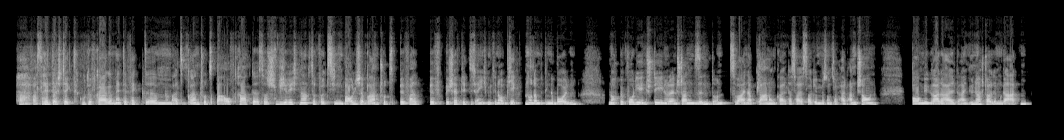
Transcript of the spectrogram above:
Was dahinter steckt, gute Frage. Im Endeffekt, ähm, als Brandschutzbeauftragter ist das schwierig nachzuvollziehen. Baulicher Brandschutz be beschäftigt sich eigentlich mit den Objekten oder mit den Gebäuden, noch bevor die entstehen oder entstanden sind und zwar in der Planung halt. Das heißt halt, wir müssen uns halt anschauen, bauen wir gerade halt einen Hühnerstall im Garten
